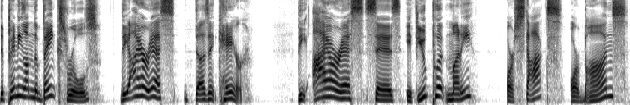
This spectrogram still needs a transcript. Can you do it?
Depending on the bank's rules, the IRS doesn't care. The IRS says if you put money or stocks or bonds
